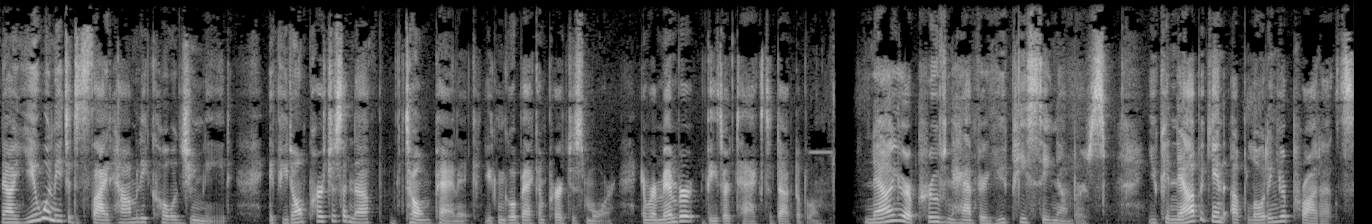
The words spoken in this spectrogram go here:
Now, you will need to decide how many codes you need. If you don't purchase enough, don't panic. You can go back and purchase more. And remember, these are tax deductible. Now you're approved and have your UPC numbers. You can now begin uploading your products.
